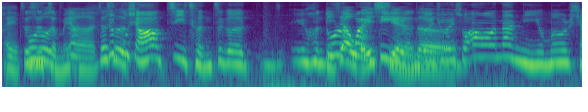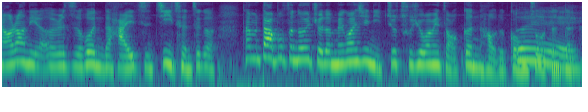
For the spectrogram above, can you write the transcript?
哎，这是怎么样，呃就是不想要继承这个。有很多比较危人外地人对就会说哦，那你有没有想要让你的儿子或你的孩子继承这个？他们大部分都会觉得没关系，你就出去外面找更好的工作等等，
